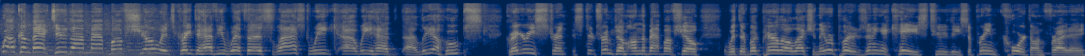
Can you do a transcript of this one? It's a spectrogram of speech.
Welcome back to the Matt Buff Show. It's great to have you with us. Last week, uh, we had uh, Leah Hoops, Gregory Stenstrom on the Bat Buff Show with their book Parallel Election. They were presenting a case to the Supreme Court on Friday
